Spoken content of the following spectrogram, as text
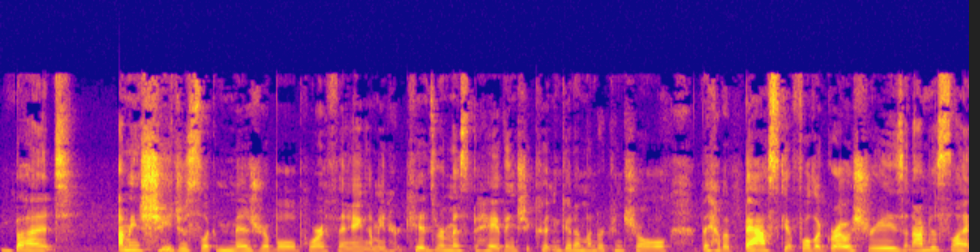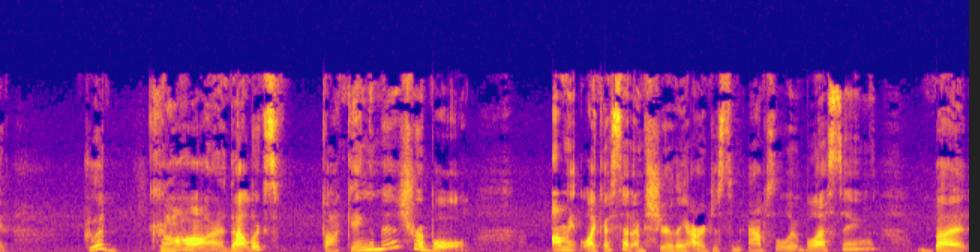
But I mean, she just looked miserable, poor thing. I mean, her kids were misbehaving. She couldn't get them under control. They have a basket full of groceries, and I'm just like, good God, that looks fucking miserable. I mean, like I said, I'm sure they are just an absolute blessing, but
